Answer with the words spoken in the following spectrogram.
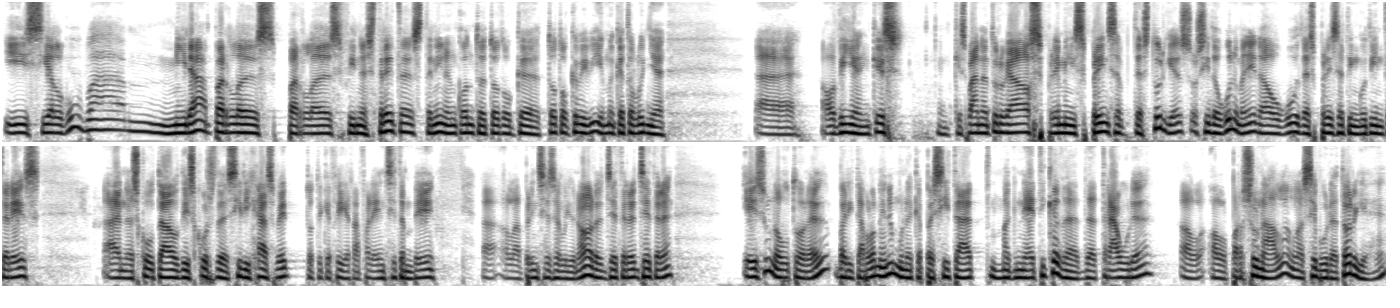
I si algú va mirar per les, per les finestretes, tenint en compte tot el que, tot el que vivíem a Catalunya eh, el dia en què, es, en què es van atorgar els Premis Príncep d'Astúries, o si d'alguna manera algú després ha tingut interès en escoltar el discurs de Siri Hasbet, tot i que feia referència també a, la princesa Leonor, etc etc. és una autora veritablement amb una capacitat magnètica de, de traure el, el personal en la seva oratòria, eh?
